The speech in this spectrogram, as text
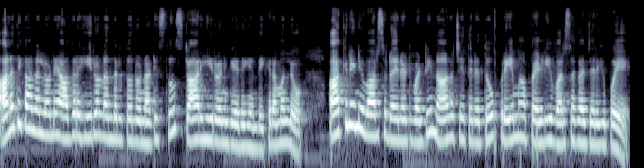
అనతి కాలంలోనే అగ్ర హీరోలందరితోనూ నటిస్తూ స్టార్ హీరోయిన్గా ఎదిగింది క్రమంలో. అక్కినేని వారసుడైనటువంటి నాగ చైతన్యతో ప్రేమ పెళ్ళి వరుసగా జరిగిపోయాయి.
